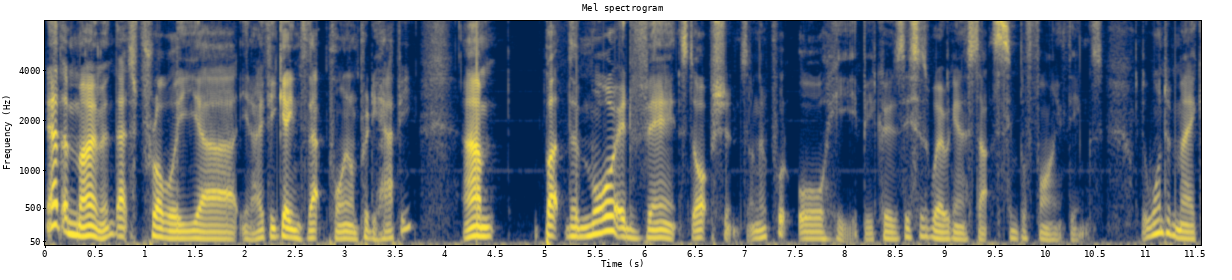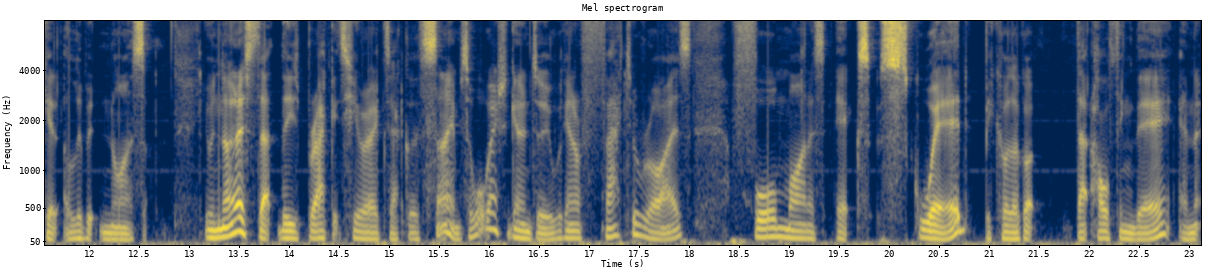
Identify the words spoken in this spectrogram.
Now, at the moment, that's probably, uh, you know, if you're getting to that point, I'm pretty happy. Um, but the more advanced options, I'm going to put all here because this is where we're going to start simplifying things. We want to make it a little bit nicer. You'll notice that these brackets here are exactly the same. So what we're actually going to do, we're going to factorize 4 minus x squared because I've got that whole thing there and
